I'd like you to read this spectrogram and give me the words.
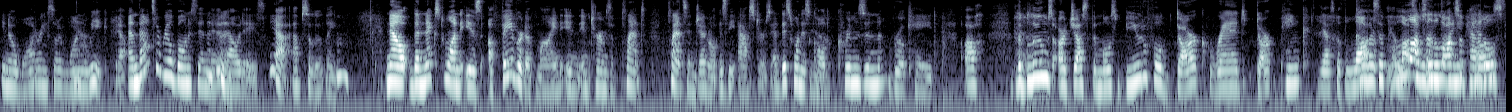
you know, watering sort of one Yeah. week. Yeah. And that's a real bonus in the, mm-hmm. nowadays. Yeah, absolutely. Mm. Now, the next one is a favorite of mine in, in terms of plant plants in general is the asters, and this one is called crimson brocade. Oh, the blooms are just the most beautiful dark red, dark pink. Yes, with lots color- of pe- lots, of little lots of petals.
